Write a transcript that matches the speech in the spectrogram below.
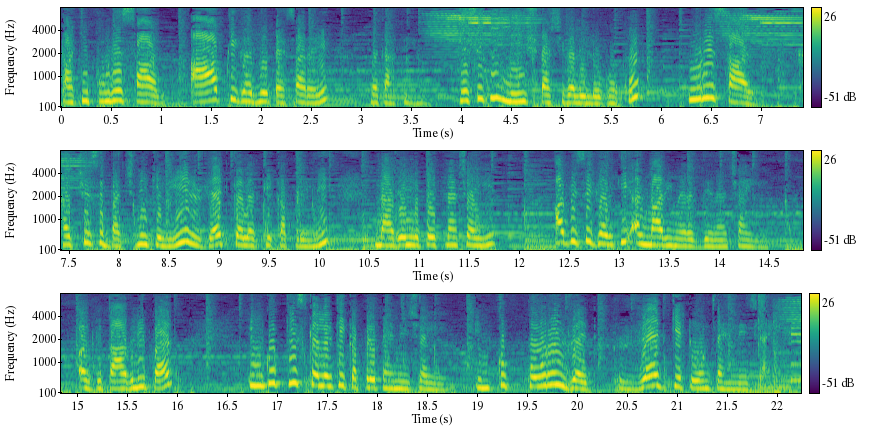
ताकि पूरे साल आपके घर में पैसा रहे बताती हूँ। जैसे कि मेष राशि वाले लोगों को पूरे साल खर्चे से बचने के लिए रेड कलर के कपड़े में नारियल लपेटना चाहिए। अब इसे घर की अलमारी में रख देना चाहिए। और दीपावली पर इनको किस कलर के कपड़े पहनने चाहिए? इनको कोरल रेड रेड के टोन पहनने चाहिए।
